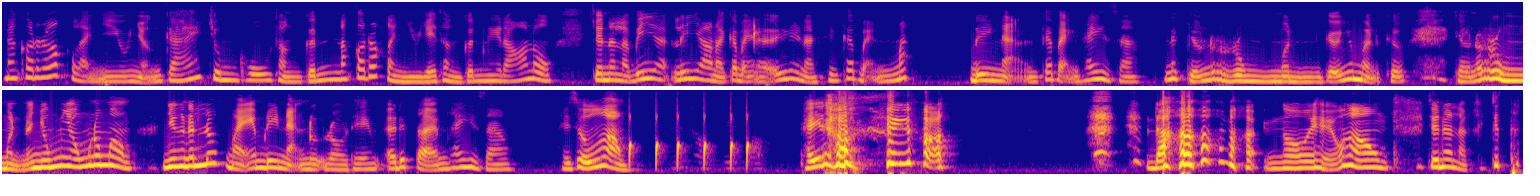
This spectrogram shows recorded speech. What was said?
Nó có rất là nhiều những cái trung khu thần kinh nó có rất là nhiều dây thần kinh ngay đó luôn. Cho nên là do, lý do này các bạn để ý đây nè khi các bạn mắc đi nặng các bạn thấy sao? Nó kiểu nó rùng mình kiểu như mình kiểu trời nó rùng mình nó nhúng nhúng đúng không? Nhưng đến lúc mà em đi nặng được rồi thì em editor em thấy như sao? Thấy sướng không? Thấy không? Thấy không đó, mọi người hiểu không? Cho nên là cái kích thích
